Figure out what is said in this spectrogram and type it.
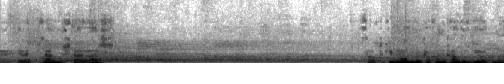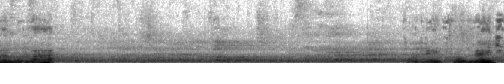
Evet, evet güzel vuruşlar var. Saltuk İmamoğlu kafanı kaldır diyor e, Nurullah'a. Sol direk, sol direk.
